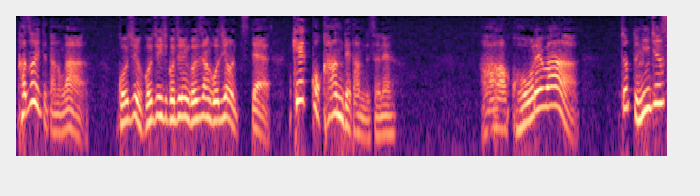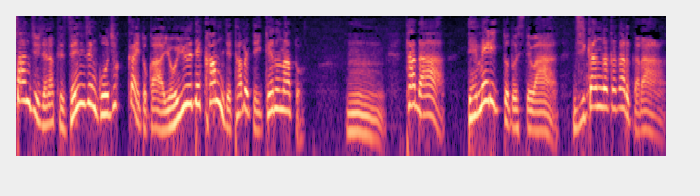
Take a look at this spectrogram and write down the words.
数えてたのが、50、51、52、53、54つって、結構噛んでたんですよね。ああ、これは、ちょっと20、30じゃなくて全然50回とか余裕で噛んで食べていけるなと。うん。ただ、デメリットとしては、時間がかかるから、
